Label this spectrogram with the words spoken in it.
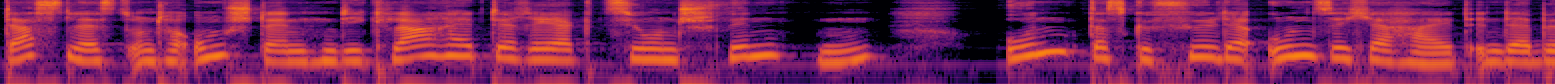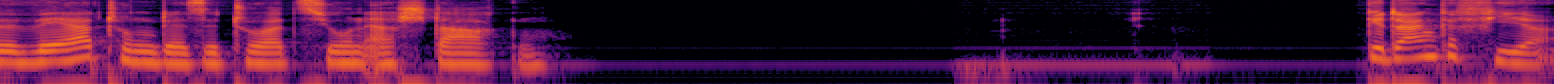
Das lässt unter Umständen die Klarheit der Reaktion schwinden und das Gefühl der Unsicherheit in der Bewertung der Situation erstarken. Gedanke 4.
